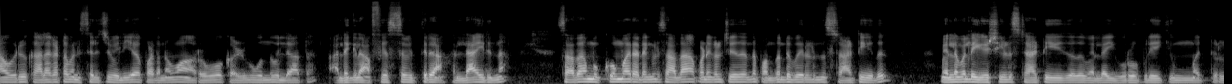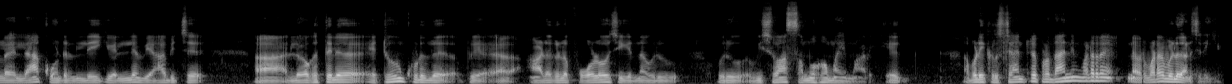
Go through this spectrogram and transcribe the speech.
ആ ഒരു കാലഘട്ടം അനുസരിച്ച് വലിയ പഠനമോ അറിവോ കഴിവോ ഒന്നുമില്ലാത്ത അല്ലെങ്കിൽ അഭ്യസ്തവിത്തര അല്ലായിരുന്ന സാധാ മുക്കുമാർ അല്ലെങ്കിൽ സാധാ പണികൾ ചെയ്തിരുന്ന പന്ത്രണ്ട് പേരിൽ നിന്ന് സ്റ്റാർട്ട് ചെയ്ത് മെല്ലെ മെല്ലെ ഏഷ്യയിൽ സ്റ്റാർട്ട് ചെയ്തത് മെല്ലെ യൂറോപ്പിലേക്കും മറ്റുള്ള എല്ലാ കോണ്ടിനെന്റിലേക്കും എല്ലാം വ്യാപിച്ച് ലോകത്തിൽ ഏറ്റവും കൂടുതൽ ആളുകൾ ഫോളോ ചെയ്യുന്ന ഒരു ഒരു വിശ്വാസ സമൂഹമായി മാറി അപ്പോൾ ഈ ക്രിസ്ത്യാനിറ്റിയുടെ പ്രാധാന്യം വളരെ വളരെ വലുതാണ് ശരിക്കും.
